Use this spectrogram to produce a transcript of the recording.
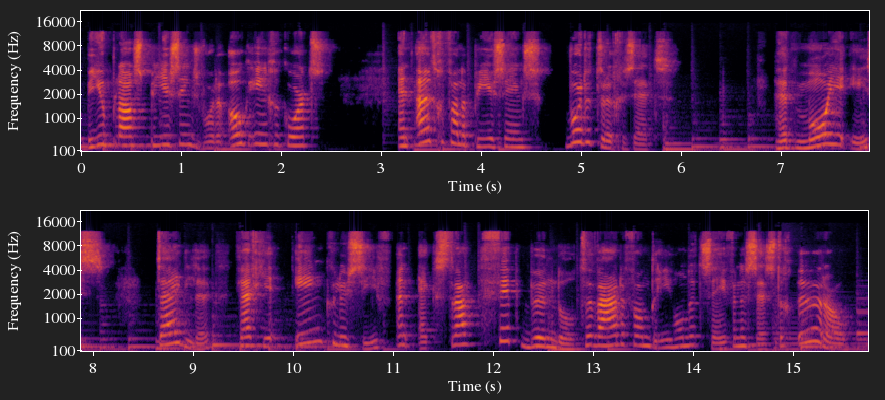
Bioplast piercings worden ook ingekort. En uitgevallen piercings worden teruggezet. Het mooie is, tijdelijk krijg je inclusief een extra VIP-bundel te waarde van 367 euro.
